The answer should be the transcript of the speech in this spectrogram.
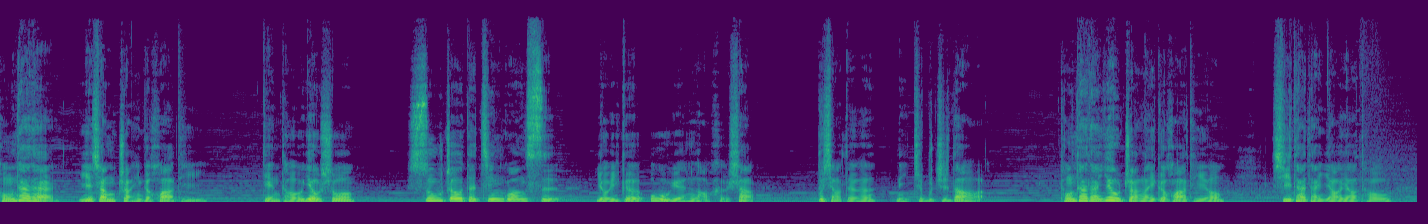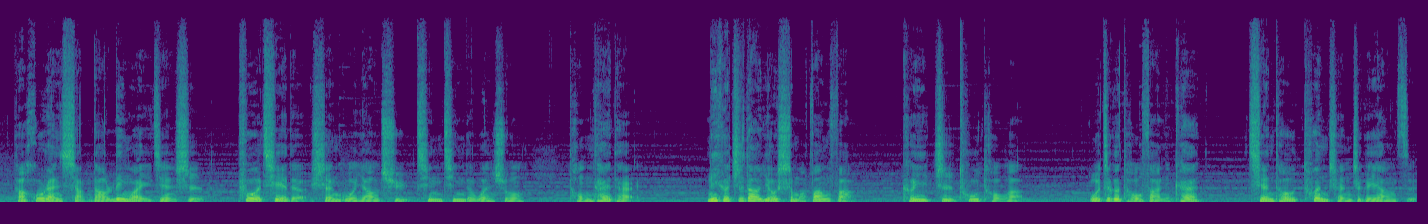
童太太也想转一个话题，点头又说：“苏州的金光寺有一个悟圆老和尚，不晓得你知不知道啊？”童太太又转了一个话题哦。西太太摇摇头，她忽然想到另外一件事，迫切地伸过腰去，轻轻地问说：“童太太，你可知道有什么方法可以治秃头啊？我这个头发，你看前头褪成这个样子。”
